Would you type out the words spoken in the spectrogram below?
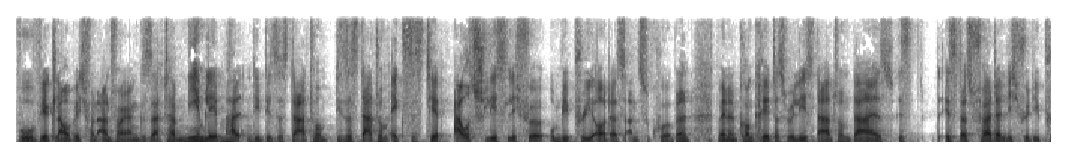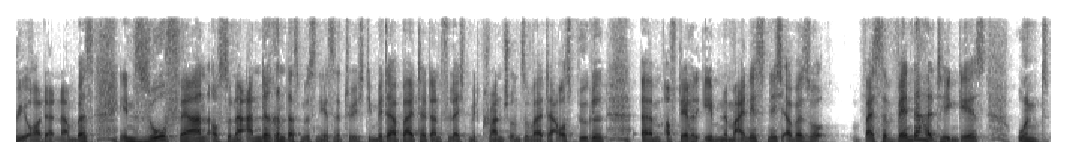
wo wir, glaube ich, von Anfang an gesagt haben, nie im Leben halten die dieses Datum. Dieses Datum existiert ausschließlich für, um die Pre-Orders anzukurbeln. Wenn ein konkretes Release-Datum da ist, ist ist das förderlich für die Pre-Order-Numbers. Insofern auf so einer anderen, das müssen jetzt natürlich die Mitarbeiter dann vielleicht mit Crunch und so weiter ausbügeln, ähm, auf der Ebene meine ich es nicht, aber so weißt du, wenn du halt hingehst und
